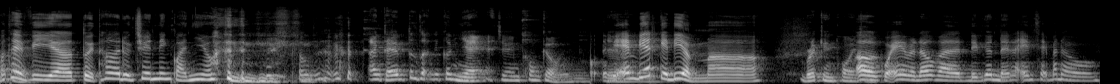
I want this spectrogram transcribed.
có thể vì ờ, tuổi thơ được training quá nhiều. Anh thấy em tức giận những cơn nhẹ chứ em không kiểu tại vì em biết cái điểm ờ, breaking point ờ của em ở đâu và đến gần đấy là em sẽ bắt đầu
